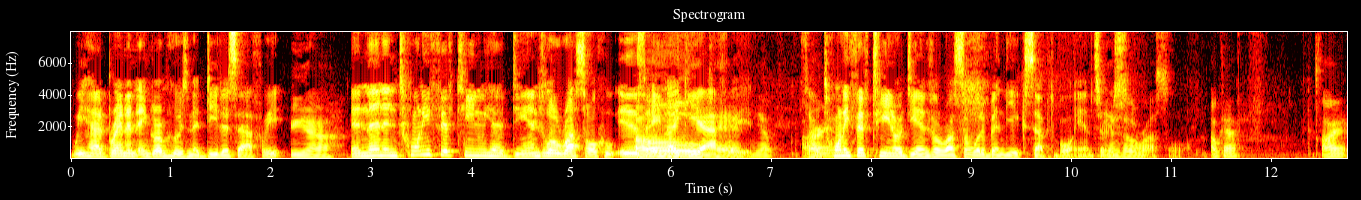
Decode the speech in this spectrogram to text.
we had Brandon Ingram, who is an Adidas athlete. Yeah. And then in 2015, we had D'Angelo Russell, who is a Oh, Nike okay. athlete. Yep. So right. 2015 or D'Angelo Russell would have been the acceptable answers. D'Angelo Russell. Okay. All right.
